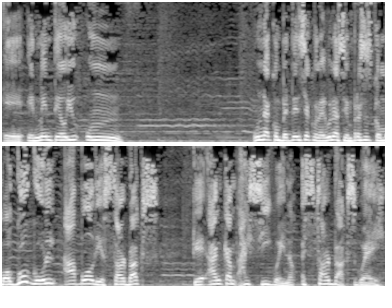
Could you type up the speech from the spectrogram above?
eh, en mente hoy un, una competencia con algunas empresas como Google, Apple y Starbucks que han cambiado. Ay, sí, güey, no. Starbucks, güey.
